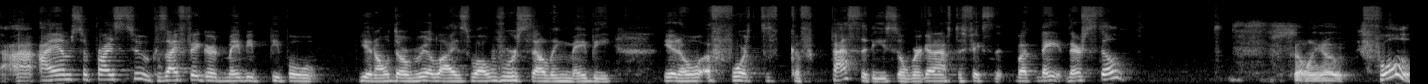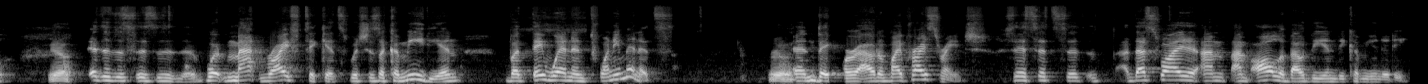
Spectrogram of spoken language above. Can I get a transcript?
I, I am surprised too because I figured maybe people, you know, they'll realize, well, we're selling maybe, you know, a fourth capacity, so we're gonna have to fix it. But they they're still Selling out. full. Yeah. It is, is, is what Matt Rife tickets, which is a comedian, but they went in 20 minutes Really. and they were out of my price range. It's, it's, it's that's why I'm I'm all about the indie community.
